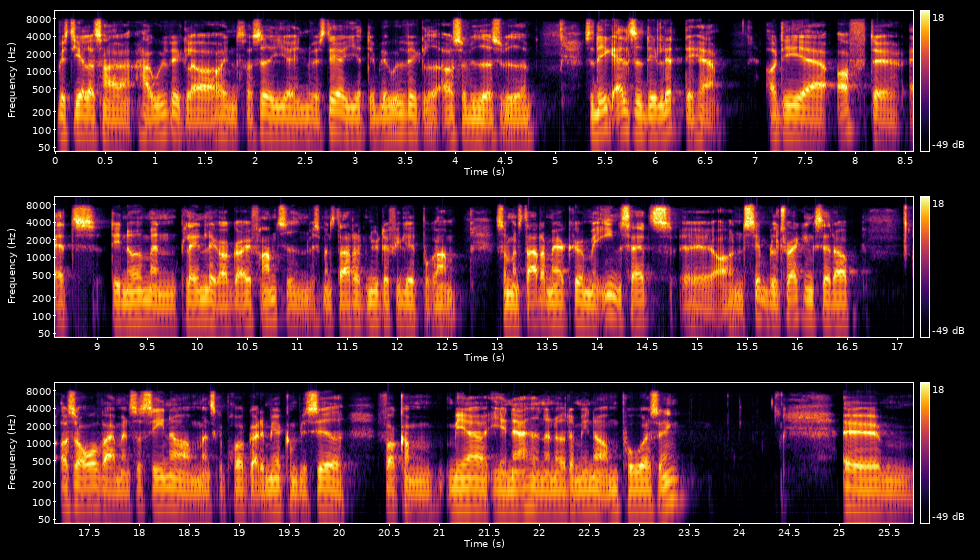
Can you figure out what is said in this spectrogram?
hvis de ellers har, har udviklere og er interesseret i at investere i, at det bliver udviklet osv. osv. Så det er ikke altid det er let det her. Og det er ofte, at det er noget, man planlægger at gøre i fremtiden, hvis man starter et nyt affiliate-program. Så man starter med at køre med en sats øh, og en simpel tracking setup, og så overvejer man så senere, om man skal prøve at gøre det mere kompliceret, for at komme mere i nærheden af noget, der minder om POAS, ikke? Øhm,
